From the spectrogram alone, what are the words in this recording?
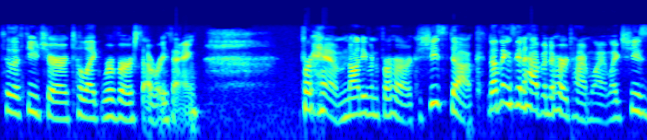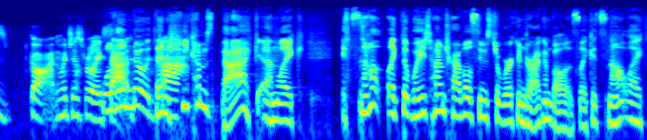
to the future to like reverse everything for him, not even for her, because she's stuck. Nothing's gonna happen to her timeline. Like she's gone, which is really well, sad. then no, then Uh, he comes back and like it's not like the way time travel seems to work in Dragon Ball. It's like it's not like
